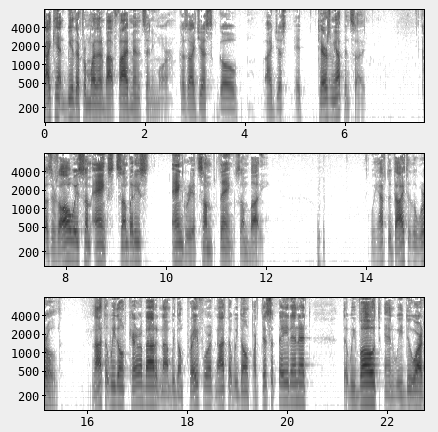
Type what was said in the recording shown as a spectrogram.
I can't be there for more than about five minutes anymore because I just go, I just it tears me up inside because there's always some angst. Somebody's angry at something, somebody. We have to die to the world. Not that we don't care about it, not we don't pray for it, not that we don't participate in it, that we vote and we do our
